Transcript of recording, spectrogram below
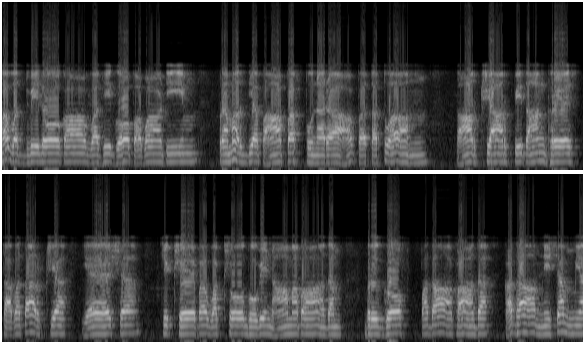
भवद्विलोकावधिगोपवाटीं प्रमर्द्य पापः पुनरापतत्वां तार्क्ष्यार्पिताङ्घ्रेस्तव तार्क्ष्य एष चिक्षेपवक्षो भुवि नामपादं भृगोः पदाखाद कथां निशम्य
